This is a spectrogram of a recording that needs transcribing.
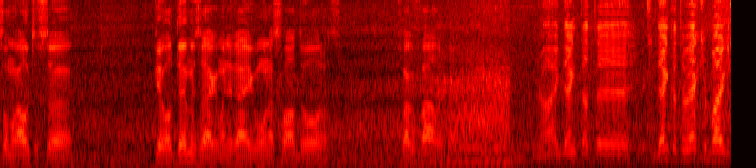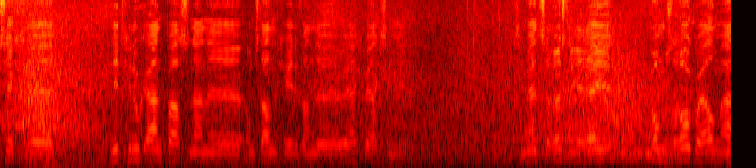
sommige auto's kun je wel dimmen zeggen, maar die rijden gewoon asfalt door. Dat is wel gevaarlijk. Ja. Nou, ik, denk dat, uh, ik denk dat de weggebruikers zich uh, niet genoeg aanpassen aan de omstandigheden van de wegwerkzaamheden. Als die mensen rustiger rijden, komen ze er ook wel, maar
